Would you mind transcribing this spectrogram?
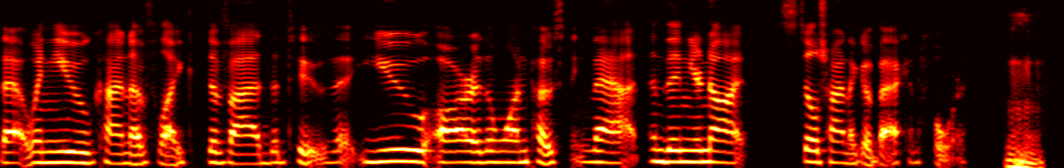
that when you kind of like divide the two, that you are the one posting that, and then you're not still trying to go back and forth. Mhm.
